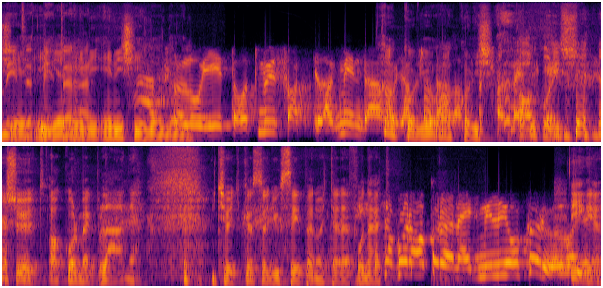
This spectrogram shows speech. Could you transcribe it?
négyzetméter igen, én, én is így gondolom. Felújított, műszakilag, mindenhogy. Akkor jó, akkor is. Akkor is. Sőt, akkor meg pláne. Úgyhogy köszönjük szépen, hogy telefonált. És akkor, akkor ön egy millió körül? Vagy igen,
